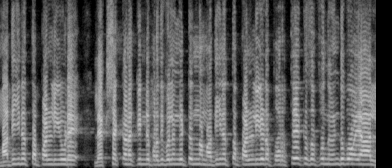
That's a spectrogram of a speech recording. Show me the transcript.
മദീനത്തെ പള്ളിയുടെ ലക്ഷക്കണക്കിന് പ്രതിഫലം കിട്ടുന്ന മദീനത്തെ പള്ളിയുടെ പുറത്തേക്ക് സഫ് നീണ്ടുപോയാൽ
